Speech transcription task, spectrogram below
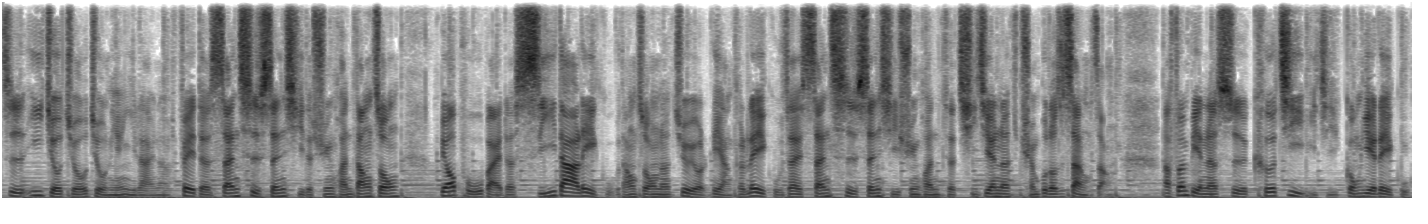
自一九九九年以来呢，费的三次升息的循环当中，标普五百的十一大类股当中呢，就有两个类股在三次升息循环的期间呢，全部都是上涨。那分别呢是科技以及工业类股。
